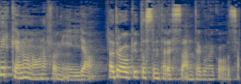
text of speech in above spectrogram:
perché non ho una famiglia. La trovo piuttosto interessante come cosa.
